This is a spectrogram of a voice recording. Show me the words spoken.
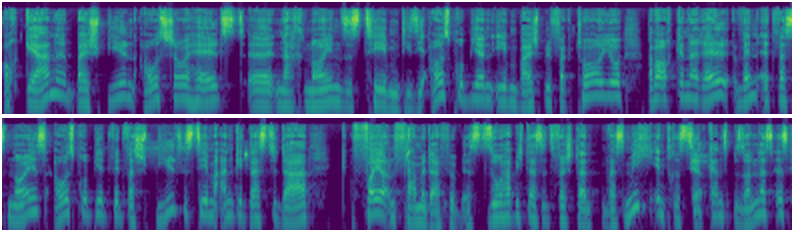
auch gerne bei Spielen Ausschau hältst äh, nach neuen Systemen, die sie ausprobieren, eben Beispiel Factorio, aber auch generell, wenn etwas Neues ausprobiert wird, was Spielsysteme angeht, dass du da Feuer und Flamme dafür bist. So habe ich das jetzt verstanden. Was mich interessiert ja. ganz besonders ist,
